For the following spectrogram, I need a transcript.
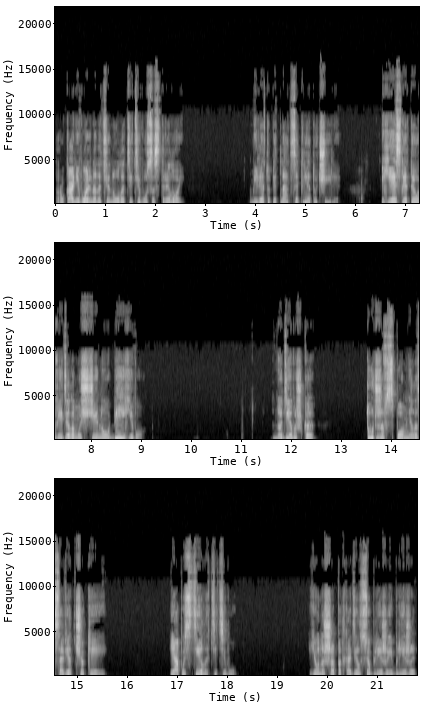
Рука невольно натянула тетиву со стрелой. Милету пятнадцать лет учили. Если ты увидела мужчину, убей его. Но девушка тут же вспомнила совет Чокей и опустила тетиву. Юноша подходил все ближе и ближе,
